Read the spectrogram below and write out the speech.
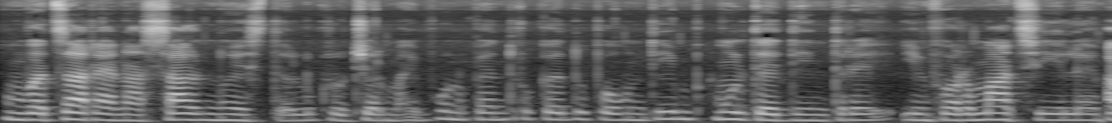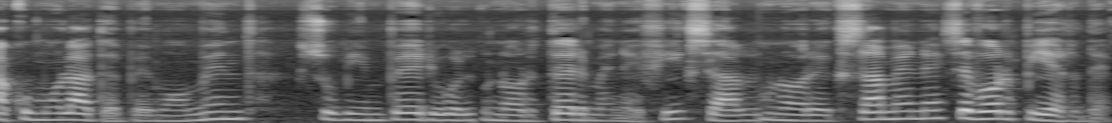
învățarea nasal nu este lucru cel mai bun, pentru că după un timp, multe dintre informațiile acumulate pe moment, sub imperiul unor termene fixe, al unor examene, se vor pierde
